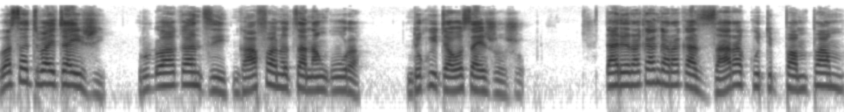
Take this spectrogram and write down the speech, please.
Vasati vaita izvi rudo akanzi ngaafanotsanangura ndokuitawo saizvozvo. Dare rakanga rakazara kuti pamupamu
